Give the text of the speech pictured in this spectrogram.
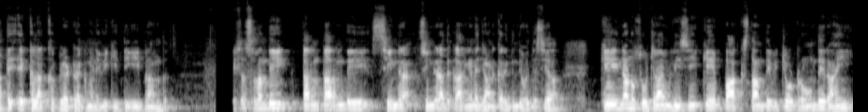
ਅਤੇ 1 ਲੱਖ ਰੁਪਏ ਡਰੱਗ ਮਨੀ ਵੀ ਕੀਤੀ ਗਈ ਬਰਾਮਦ। ਇਸ ਸੰਬੰਧੀ ਤਰਨਤਾਰਨ ਦੇ ਸੀਨੀਅਰ ਸੀਨੀਅਰ ਅਧਿਕਾਰੀਆਂ ਨੇ ਜਾਣਕਾਰੀ ਦਿੰਦੇ ਹੋਏ ਦੱਸਿਆ ਕਿ ਇਹਨਾਂ ਨੂੰ ਸੂਚਨਾ ਮਿਲੀ ਸੀ ਕਿ ਪਾਕਿਸਤਾਨ ਦੇ ਵਿੱਚੋਂ ਡਰੋਨ ਦੇ ਰਾਹੀਂ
